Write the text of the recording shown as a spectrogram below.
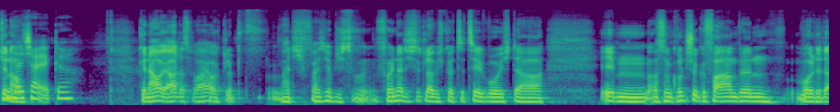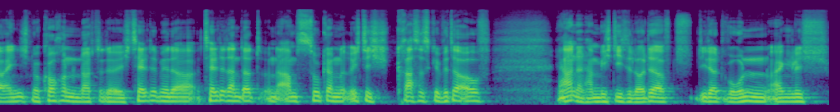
genau. welcher Ecke. Genau, ja, das war ja, ich glaube, ich weiß nicht, ob ich vorhin hatte ich das, glaube ich, kurz erzählt, wo ich da eben aus einem Grundstück gefahren bin, wollte da eigentlich nur kochen und dachte, ich zelte mir da, zelte dann dort und abends zog dann ein richtig krasses Gewitter auf. Ja, und dann haben mich diese Leute, die dort wohnen, eigentlich,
